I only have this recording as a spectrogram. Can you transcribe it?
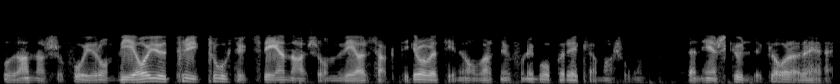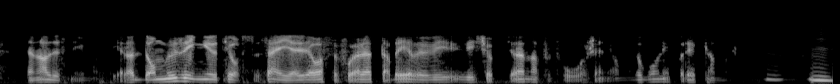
Och annars så får ju de, vi har ju tryck, provtryckt stenar som vi har sagt till gravrättsinnehavaren att nu får ni gå på reklamation. Den här skulle klara det här. Den är alldeles nymonterad. De ringer ju till oss och säger varför får jag detta brev? Vi, vi köpte denna för två år sedan. Ja, men då går ni på reklamation. Mm. mm.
